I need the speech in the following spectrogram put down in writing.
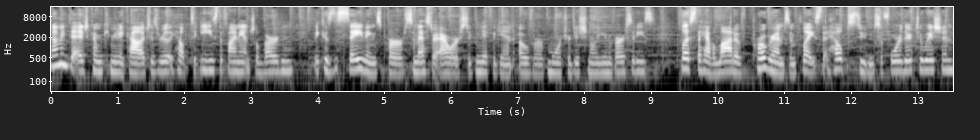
Coming to Edgecombe Community College has really helped to ease the financial burden because the savings per semester hour are significant over more traditional universities. Plus, they have a lot of programs in place that help students afford their tuition.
